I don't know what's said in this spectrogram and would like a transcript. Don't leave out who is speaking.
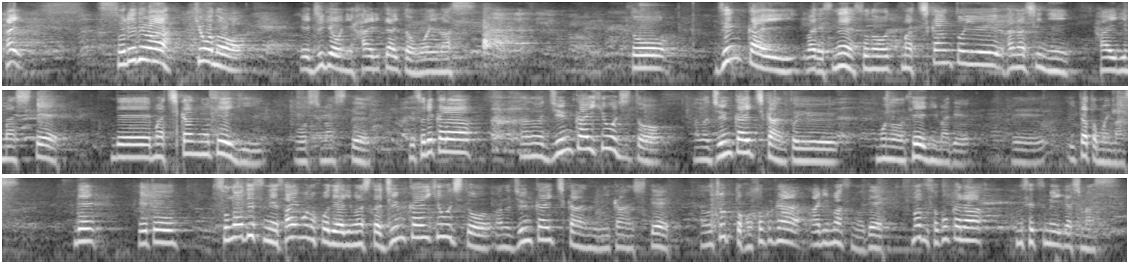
Speaker 1: はい。それでは今日の授業に入りたいと思います。と前回はですね、その、まあ、置換という話に入りまして、で、まあ、置換の定義をしまして、でそれからあの巡回表示とあの巡回置換というものの定義まで、えー、いったと思います。で、えっ、と、そのですね、最後の方でありました巡回表示とあの巡回置換に関して、ちょっと補足がありますので、まずそこから説明いたします。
